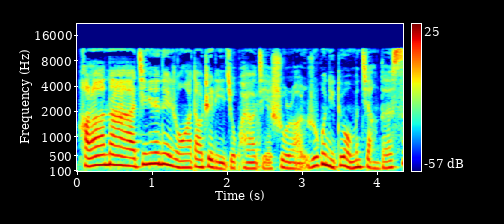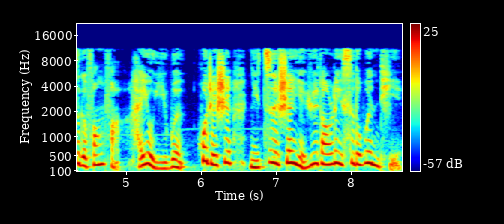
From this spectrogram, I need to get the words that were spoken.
好了，那今天的内容啊，到这里就快要结束了。如果你对我们讲的四个方法还有疑问，或者是你自身也遇到类似的问题，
